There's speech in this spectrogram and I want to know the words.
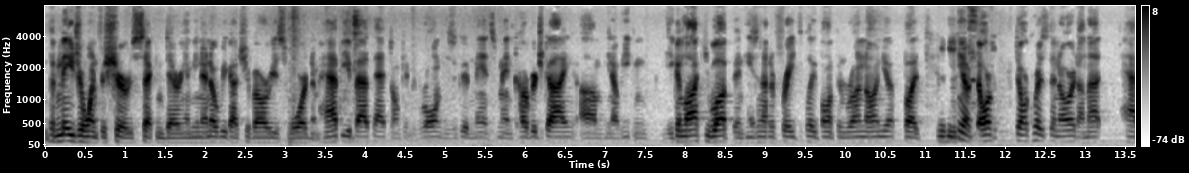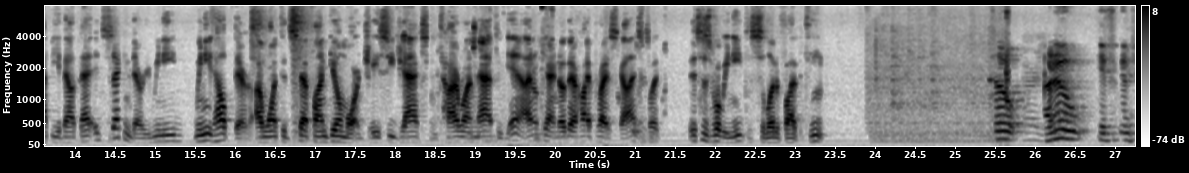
The major one for sure is secondary. I mean, I know we got Charvarius Ward, and I'm happy about that. Don't get me wrong; he's a good man-to-man coverage guy. Um, you know, he can he can lock you up, and he's not afraid to play bump and run on you. But you know, Dark Darqueze Dennard, I'm not happy about that. It's secondary. We need we need help there. I wanted Stephon Gilmore, J.C. Jackson, Tyrann Mathieu. Yeah, I don't care. I know they're high-priced guys, but this is what we need to solidify the team. So I don't know if you've been,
